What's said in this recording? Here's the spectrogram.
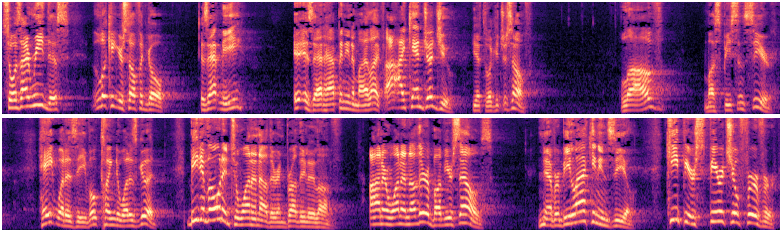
So as I read this, look at yourself and go, is that me? Is that happening in my life? I, I can't judge you. You have to look at yourself. Love must be sincere. Hate what is evil, cling to what is good. Be devoted to one another in brotherly love. Honor one another above yourselves. Never be lacking in zeal. Keep your spiritual fervor,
